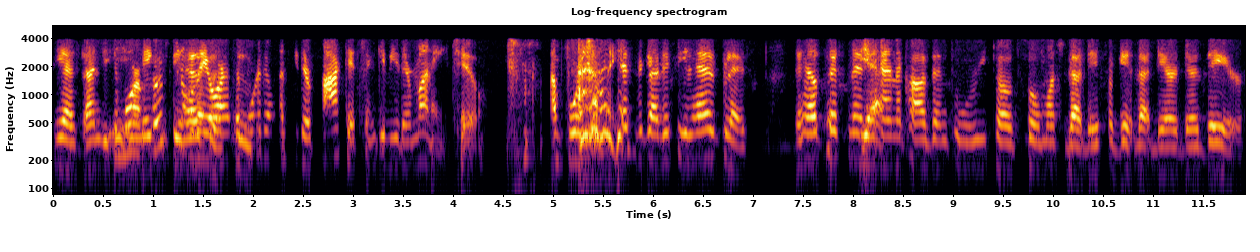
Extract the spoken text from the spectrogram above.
Yes, and the it more makes emotional they are, helpless the more they'll empty their pockets and give you their money too. Unfortunately. yes, because they feel helpless. The helplessness Yeah. kind of causes them to reach out so much that they forget that they're they're there.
